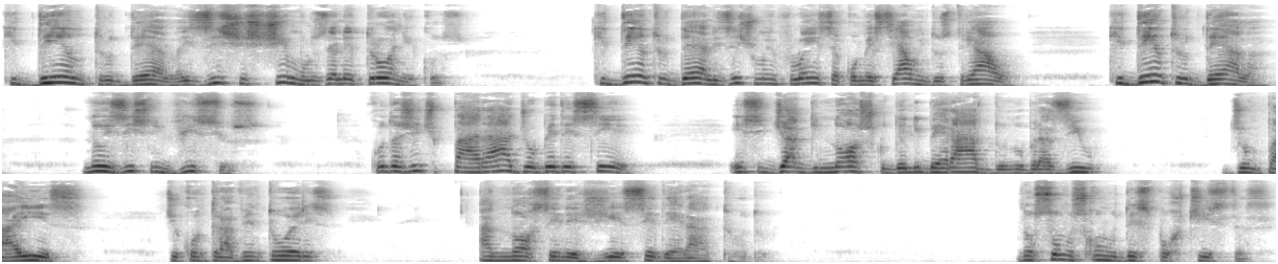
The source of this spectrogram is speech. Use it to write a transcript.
que dentro dela existem estímulos eletrônicos, que dentro dela existe uma influência comercial, industrial, que dentro dela não existem vícios. Quando a gente parar de obedecer esse diagnóstico deliberado no Brasil de um país de contraventores, a nossa energia excederá tudo. Nós somos como desportistas.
